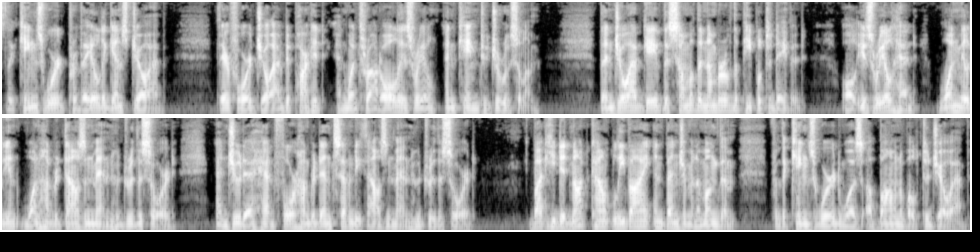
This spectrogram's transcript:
the king's word prevailed against Joab. Therefore Joab departed, and went throughout all Israel, and came to Jerusalem. Then Joab gave the sum of the number of the people to David. All Israel had one million one hundred thousand men who drew the sword, and Judah had four hundred and seventy thousand men who drew the sword. But he did not count Levi and Benjamin among them, for the king's word was abominable to Joab.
